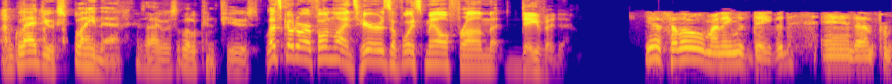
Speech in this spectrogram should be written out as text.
I'm glad you explained that because I was a little confused. Let's go to our phone lines. Here's a voicemail from David. Yes, hello. My name is David, and I'm from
